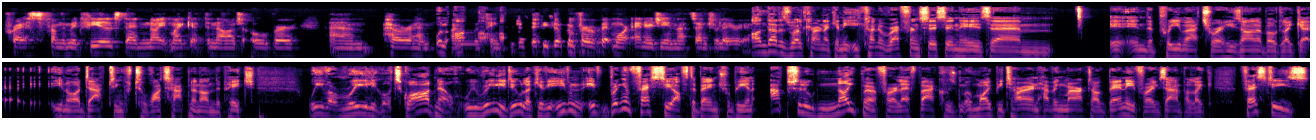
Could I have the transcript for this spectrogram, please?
press from the midfield, then Knight might get the nod over um. Well, I would uh, think uh, just if he's looking for a bit more energy in that central area. On that as well, Karen, like, and he, he kind of referenced this in his um, in the pre-match where he's on about like uh, you know adapting to what's happening on the pitch we've a really good squad now. We really do. Like if you even if bringing Festy off the bench would be an absolute nightmare for a left back who might be tired having Mark Benny, for example. Like Festy's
